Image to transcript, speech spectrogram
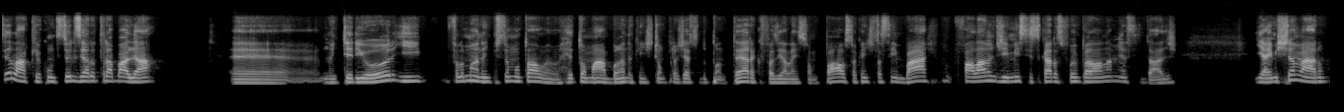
sei lá, o que aconteceu, eles vieram trabalhar é, no interior e falou, mano, a gente precisa montar, retomar a banda, que a gente tem um projeto do Pantera que fazia lá em São Paulo, só que a gente tá sem baixo. Falaram de mim, esses caras foram para lá na minha cidade. E aí me chamaram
